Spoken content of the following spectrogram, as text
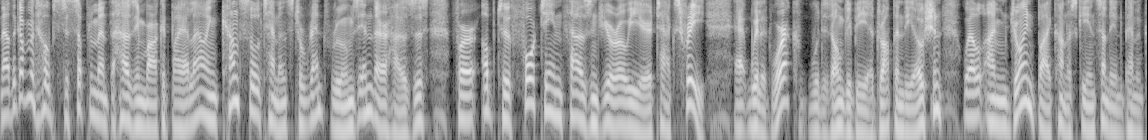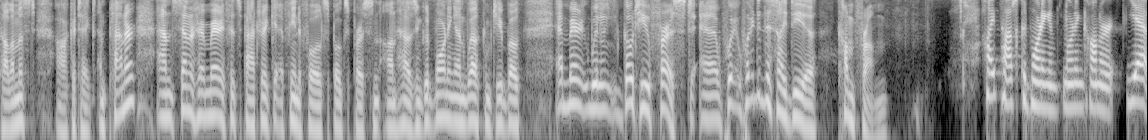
Now, the government hopes to supplement the housing market by allowing council tenants to rent rooms in their houses for up to €14,000 Euro a year tax free. Uh, will it work? Would it only be a drop in the ocean? Well, I'm joined by Conor Skehan, Sunday Independent columnist, architect, and planner, and Senator Mary Fitzpatrick, Fianna Fáil spokesperson on housing. Good morning and welcome to you both. Uh, Mary, we'll go to you first. Uh, where, where did this idea come from? Hi, Pat. Good morning and good morning, Conor. Yeah,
